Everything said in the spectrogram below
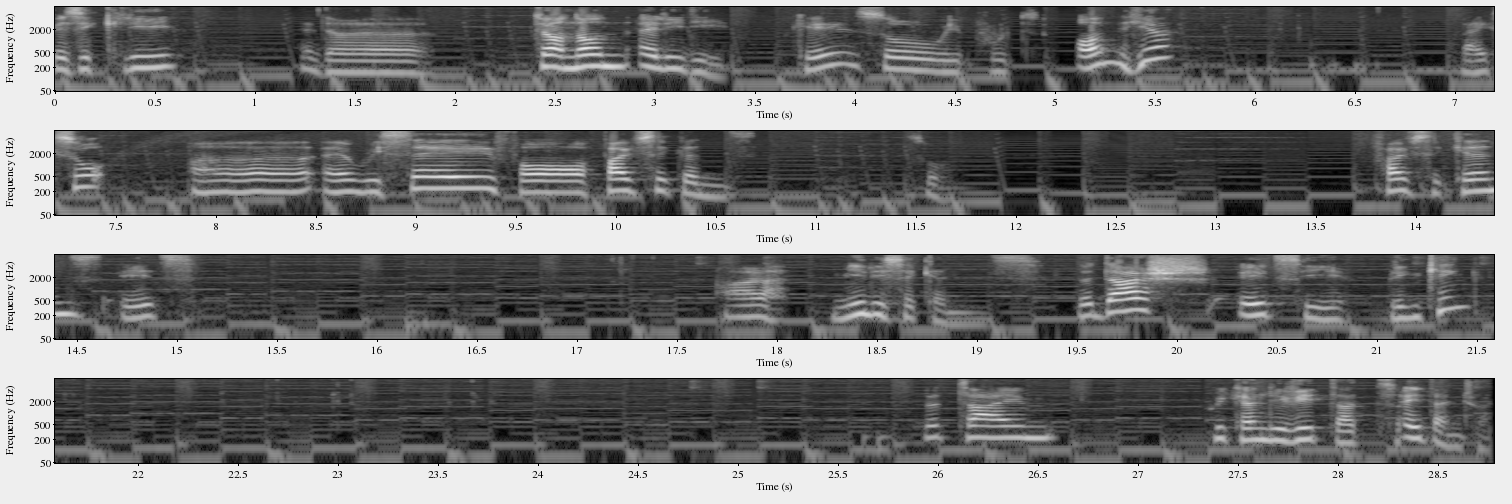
basically the turn on LED okay so we put on here like so uh, and we say for 5 seconds. So 5 seconds it's uh, milliseconds. The dash it's the blinking. The time we can leave it at 800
